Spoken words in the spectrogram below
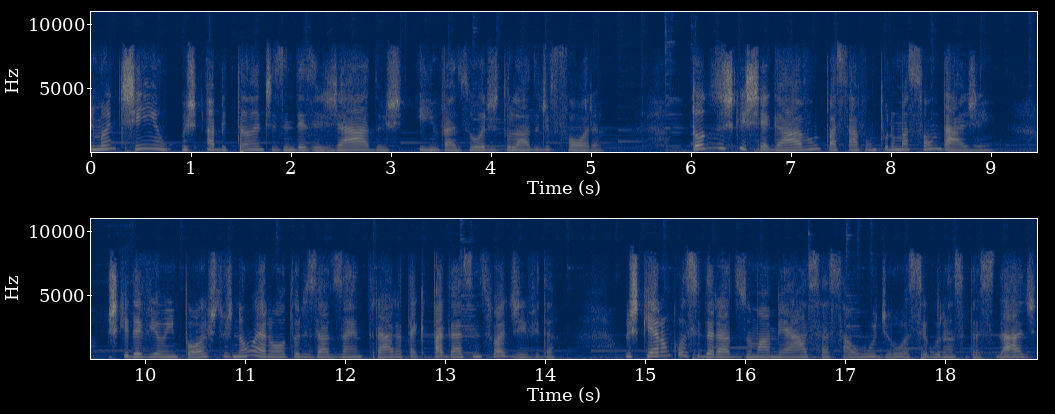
mantinham os habitantes indesejados e invasores do lado de fora. Todos os que chegavam passavam por uma sondagem. Os que deviam impostos não eram autorizados a entrar até que pagassem sua dívida. Os que eram considerados uma ameaça à saúde ou à segurança da cidade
